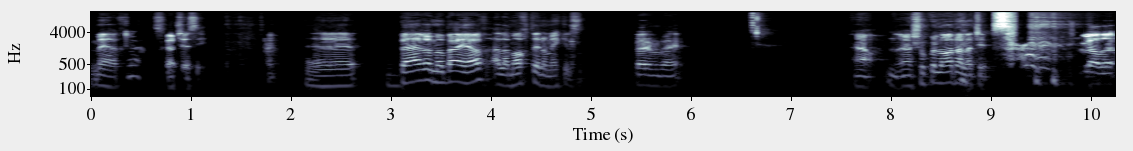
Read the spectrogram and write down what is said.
Mer skal ikke jeg si. Eh, Bærum og Beyer eller Martin og Mikkelsen? Bærum og Beyer. Ja. Sjokolade eller chips? Sjokolade.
